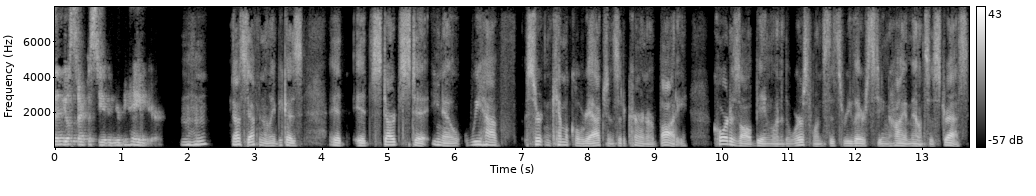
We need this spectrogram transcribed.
then you'll start to see it in your behavior. Mm-hmm. That's definitely because it it starts to you know we have certain chemical reactions that occur in our body, cortisol being one of the worst ones that's releasing high amounts of stress.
